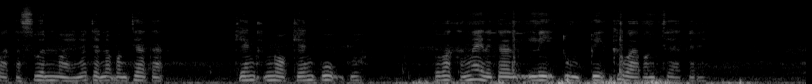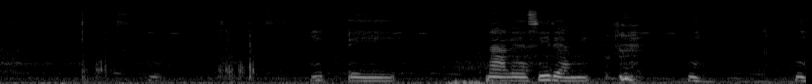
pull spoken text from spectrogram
ว่าก็ส่วนหน่อยเนาะจ้ะเนาะบางเจ้าก็แข็งข้างนอกแข็งปุอยู่แต่ว่าข้างในเนี่ยก็เละตุ่มเป๊ะคือว่าบางเจ้าก็ได้อืมเฮ็ดเอนาแลสีแดงนี่นี่นี่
